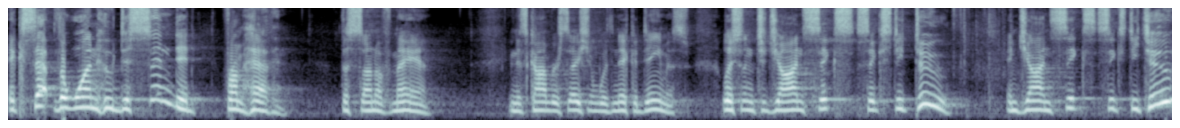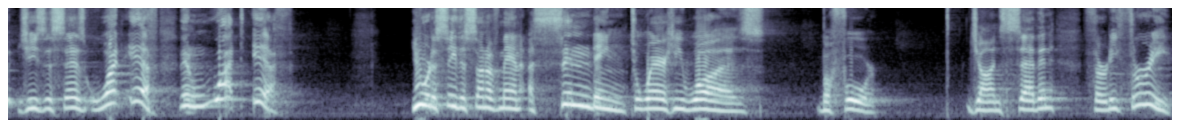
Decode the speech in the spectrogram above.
except the one who descended from heaven, the Son of Man. In his conversation with Nicodemus, listen to John 6 62. In John 6 62, Jesus says, What if? Then what if you were to see the Son of Man ascending to where he was before? John 7 33.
